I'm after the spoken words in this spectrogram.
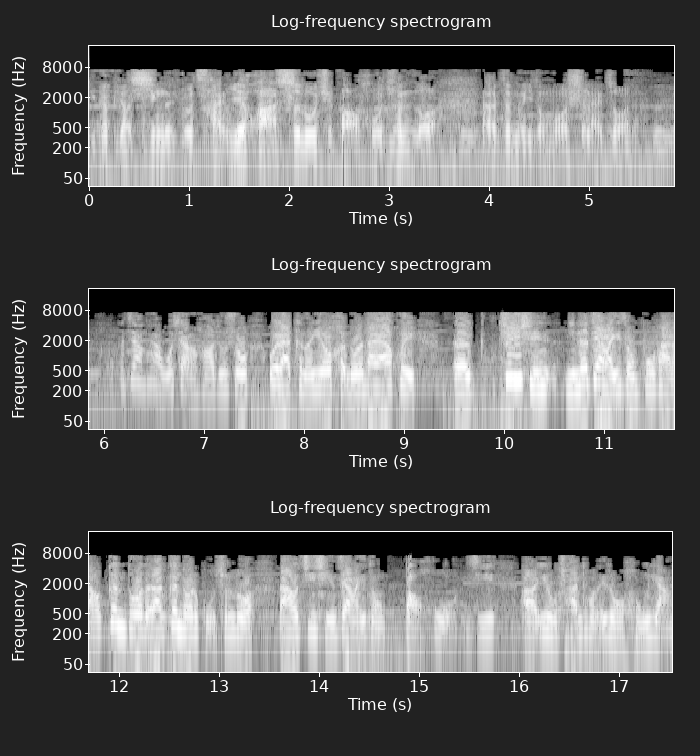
一个比较新的，就是产业化思路去保护村落，呃，这么一种模式是来做的。嗯，那这样的话，我想哈，就是说未来可能也有很多人，大家会呃遵循您的这样的一种步伐，然后更多的让更多的古村落，然后进行这样的一种保护以及啊一种传统的一种弘扬。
